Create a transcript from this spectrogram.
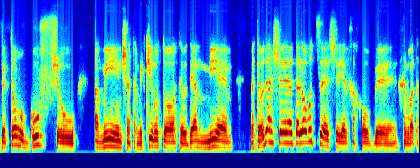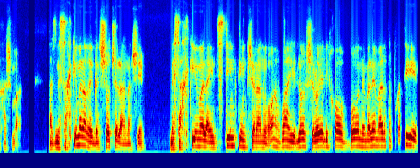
בתור גוף שהוא אמין, שאתה מכיר אותו, אתה יודע מי הם, ואתה יודע שאתה לא רוצה שיהיה לך חוב בחברת החשמל. אז משחקים על הרגשות של האנשים, משחקים על האינסטינקטים שלנו, אה וואי, לא, שלא יהיה לי חוב, בואו נמלא מהר את הפרטים,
